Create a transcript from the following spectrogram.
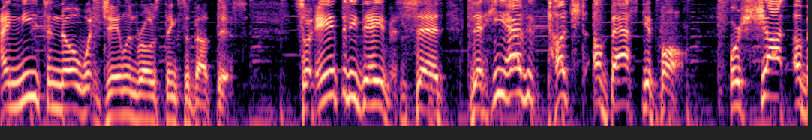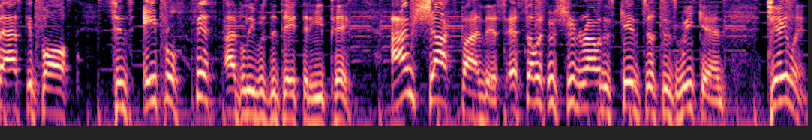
I need to know what Jalen Rose thinks about this. So Anthony Davis said that he hasn't touched a basketball or shot a basketball since April 5th, I believe was the date that he picked. I'm shocked by this as someone who's shooting around with his kids just this weekend. Jalen,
